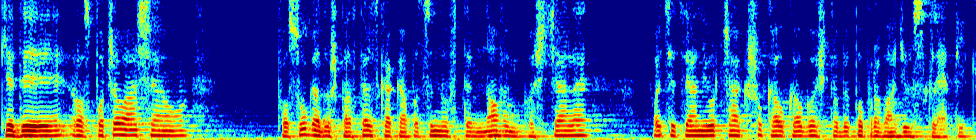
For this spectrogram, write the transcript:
kiedy rozpoczęła się posługa duszpasterska kapucynów w tym nowym kościele, ojciec Jan Jurczak szukał kogoś, kto by poprowadził sklepik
